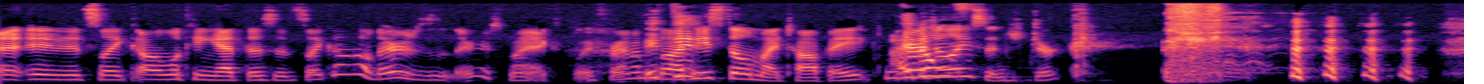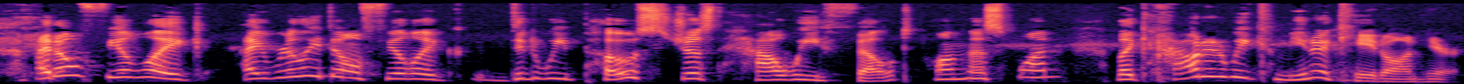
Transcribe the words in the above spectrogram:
and it's like oh, looking at this, it's like oh, there's there's my ex boyfriend. I'm It glad did- he's still in my top eight. Congratulations, jerk. I don't feel like I really don't feel like did we post just how we felt on this one? Like how did we communicate on here?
